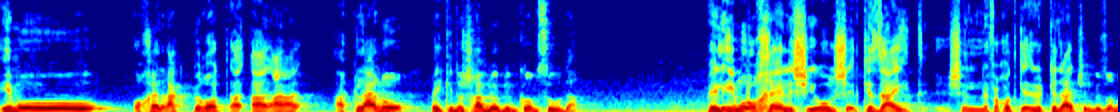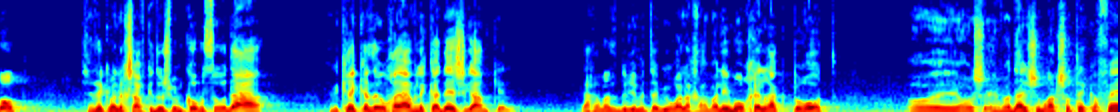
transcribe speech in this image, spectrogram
אם הוא אוכל רק פירות, הכלל הוא, הרי קידוש חייב להיות במקום סעודה. מילא אם הוא אוכל שיעור של, כזית, של לפחות כזית של מזונות, שזה כבר נחשב קידוש במקום סעודה, במקרה כזה הוא חייב לקדש גם כן. ככה מסבירים את הביאור ההלכה. אבל אם הוא אוכל רק פירות, או, או ש- ודאי שהוא רק שותה קפה,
